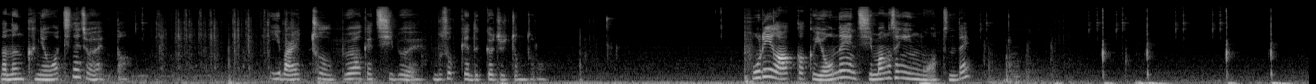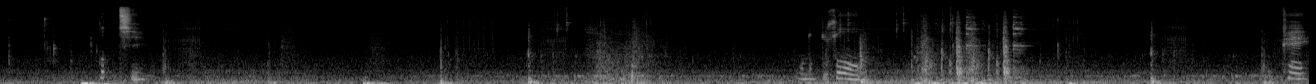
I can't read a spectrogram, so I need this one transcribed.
나는 그녀와 친해져야 했다. 이 말투 묘하게 집요해 무섭게 느껴질 정도로 보리가 아까 그 연예인 지망생인 것 같은데? 그치? 어, 나 무서워 오케이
